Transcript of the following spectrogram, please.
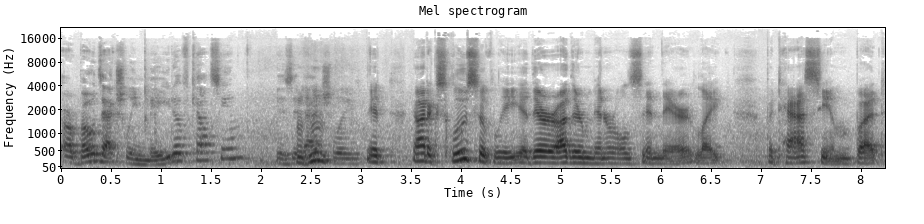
our bones actually made of calcium? Is it mm-hmm. actually? It, not exclusively. There are other minerals in there, like potassium, but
